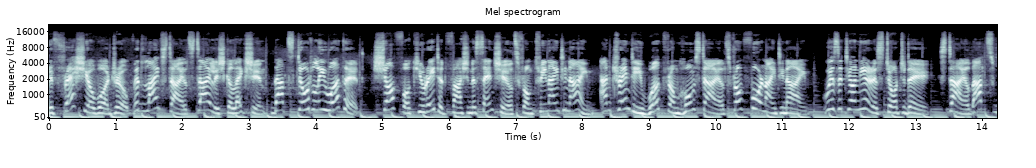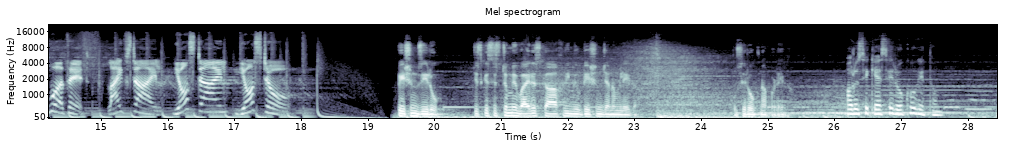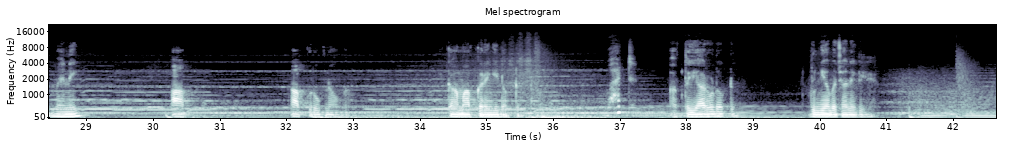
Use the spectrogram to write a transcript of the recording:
Refresh your wardrobe with lifestyle stylish collection that's totally worth it. Shop for curated fashion essentials from 399 and trendy work from home styles from 499. Visit your nearest store today. Style that's worth it. Lifestyle, your style, your store. Patient zero जिसके system में virus का आखिरी mutation जन्म लेगा उसे रोकना पड़ेगा और उसे कैसे रोकोगे तुम मैं नहीं आप आपको रोकना होगा काम आप करेंगी डॉक्टर व्हाट आप तैयार हो डॉक्टर दुनिया बचाने के लिए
